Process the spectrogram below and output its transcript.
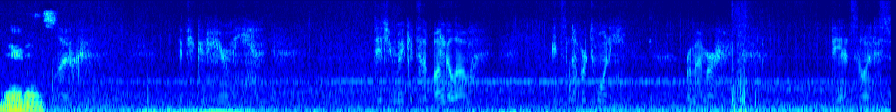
There it is. Luke, if you can hear me, did you make it to the bungalow? It's number 20. Remember? The insulin is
